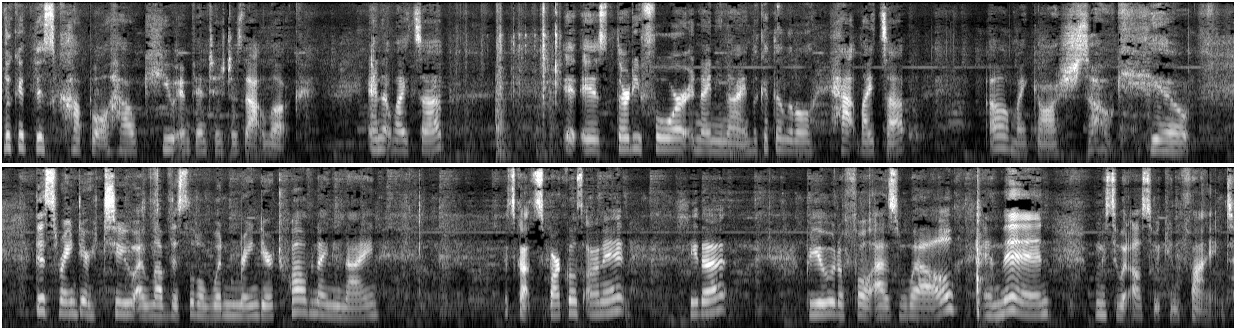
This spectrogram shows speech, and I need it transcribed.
Look at this couple. How cute and vintage does that look? And it lights up. It is $34.99. Look at the little hat lights up. Oh my gosh, so cute. This reindeer too, I love this little wooden reindeer, $12.99. It's got sparkles on it. See that? beautiful as well. And then, let me see what else we can find.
